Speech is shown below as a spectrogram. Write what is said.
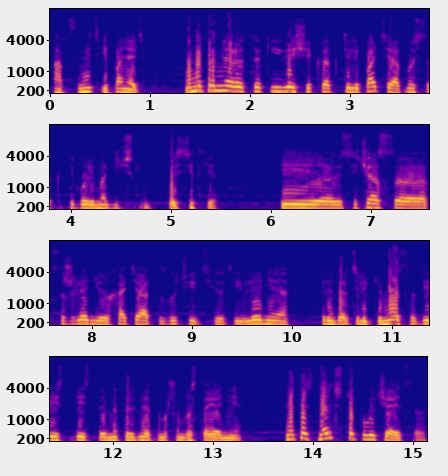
оценить и понять. Ну, например, такие вещи, как телепатия, относятся к категории магическим, то есть ситхи. И сейчас, э, к сожалению, хотят изучить эти явления, например, телекинез, действие на предметном большом расстоянии. И опять смотрите, что получается.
